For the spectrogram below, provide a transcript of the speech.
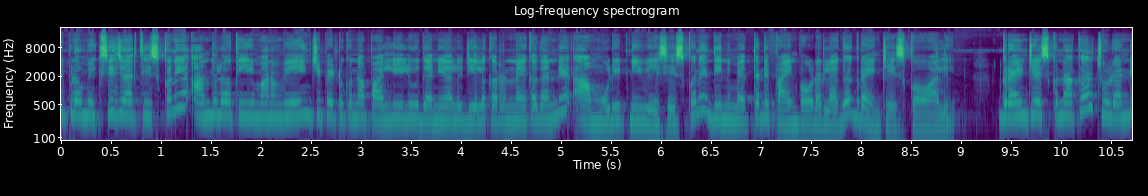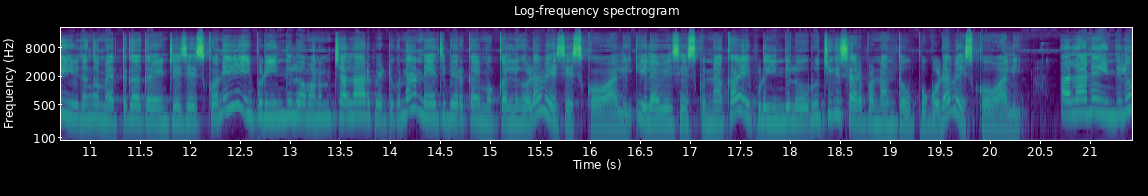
ఇప్పుడు మిక్సీ జార్ తీసుకొని అందులోకి మనం వేయించి పెట్టుకున్న పల్లీలు ధనియాలు జీలకర్ర ఉన్నాయి కదండి. ఆ మూడింటిని వేసేసుకొని దీన్ని మెత్తటి ఫైన్ పౌడర్ లాగా గ్రైండ్ చేసుకోవాలి. గ్రైండ్ చేసుకున్నాక చూడండి ఈ విధంగా మెత్తగా గ్రైండ్ చేసేసుకొని ఇప్పుడు ఇందులో మనం చల్లారి పెట్టుకున్న నేతి బీరకాయ ముక్కల్ని కూడా వేసేసుకోవాలి. ఇలా వేసేసుకున్నాక ఇప్పుడు ఇందులో రుచికి సరిపడినంత ఉప్పు కూడా వేసుకోవాలి. అలానే ఇందులో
